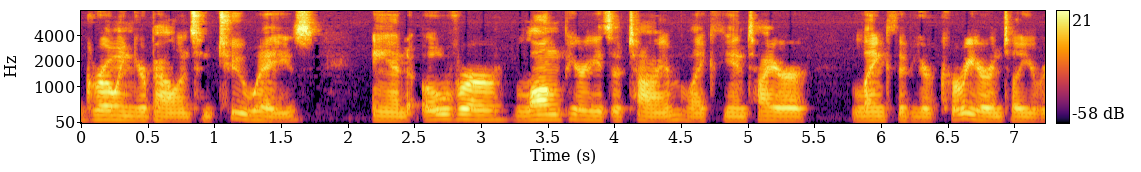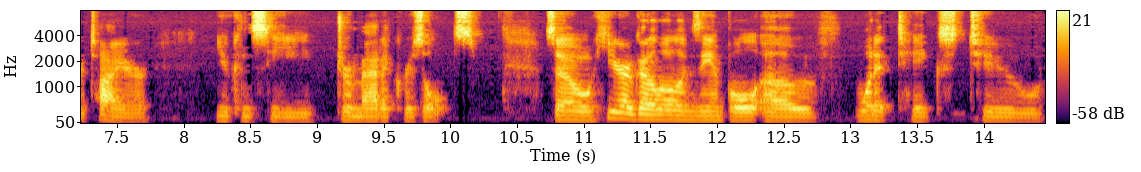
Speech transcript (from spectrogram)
growing your balance in two ways. And over long periods of time, like the entire length of your career until you retire, you can see dramatic results. So here I've got a little example of what it takes to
